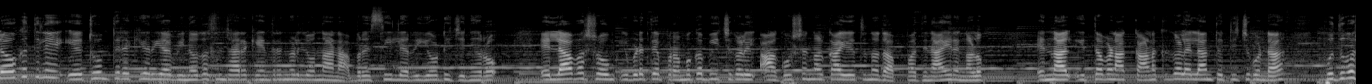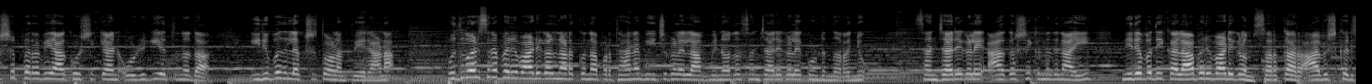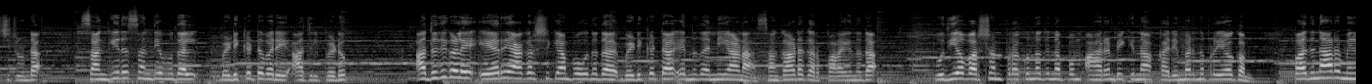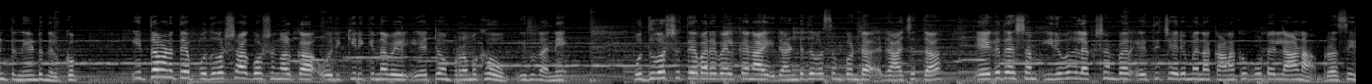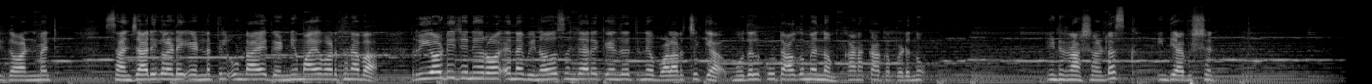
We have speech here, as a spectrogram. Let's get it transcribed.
ലോകത്തിലെ ഏറ്റവും തിരക്കേറിയ വിനോദസഞ്ചാര കേന്ദ്രങ്ങളിലൊന്നാണ് ബ്രസീലിലെ റിയോ ഡി ജനീറോ. എല്ലാ വർഷവും ഇവിടുത്തെ പ്രമുഖ ബീച്ചുകളിൽ ആഘോഷങ്ങൾക്കായി എത്തുന്നത് പതിനായിരങ്ങളും. എന്നാൽ ഇത്തവണ കണക്കുകളെല്ലാം തെറ്റിച്ചുകൊണ്ട് പുതുവർഷപ്പിറവി ആഘോഷിക്കാൻ ഒഴുകിയെത്തുന്നത് ഇരുപത് ലക്ഷത്തോളം പേരാണ്. പുതുവത്സര പരിപാടികൾ നടക്കുന്ന പ്രധാന ബീച്ചുകളെല്ലാം വിനോദസഞ്ചാരികളെ കൊണ്ട് നിറഞ്ഞു. സഞ്ചാരികളെ ആകർഷിക്കുന്നതിനായി നിരവധി കലാപരിപാടികളും സർക്കാർ ആവിഷ്കരിച്ചിട്ടുണ്ട്. സംഗീത സന്ധ്യ മുതൽ വെടിക്കെട്ട് വരെ അതിൽപ്പെടും അതിഥികളെ ഏറെ ആകർഷിക്കാൻ പോകുന്നത് വെടിക്കെട്ട് എന്ന് തന്നെയാണ് സംഘാടകർ പറയുന്നത്. പുതിയ വർഷം പിറക്കുന്നതിനൊപ്പം ആരംഭിക്കുന്ന കരിമരുന്ന് പ്രയോഗം പതിനാറ് മിനിറ്റ് നീണ്ടു നിൽക്കും. ഇത്തവണത്തെ പുതുവർഷാഘോഷങ്ങൾക്ക് ഒരുക്കിയിരിക്കുന്നവയിൽ ഏറ്റവും പ്രമുഖവും ഇതുതന്നെ. പുതുവർഷത്തെ വരവേൽക്കാനായി രണ്ട് ദിവസം കൊണ്ട് രാജ്യത്ത് ഏകദേശം ഇരുപത് ലക്ഷം പേർ എത്തിച്ചേരുമെന്ന കണക്കുകൂട്ടലിലാണ് ബ്രസീൽ ഗവൺമെന്റ്. സഞ്ചാരികളുടെ എണ്ണത്തിൽ ഉണ്ടായ ഗണ്യമായ വർധനവ് റിയോ ഡി ജനീറോ എന്ന വിനോദസഞ്ചാര കേന്ദ്രത്തിന്റെ വളർച്ചയ്ക്ക് മുതൽക്കൂട്ടാകുമെന്നും കണക്കാക്കപ്പെടുന്നു. International desk India vision.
